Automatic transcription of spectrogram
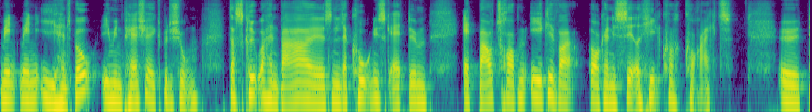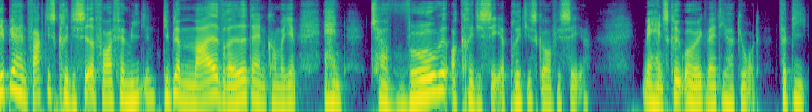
Men, men i hans bog, i min Pasha-ekspedition, der skriver han bare øh, sådan lakonisk, at, øh, at bagtroppen ikke var organiseret helt kor- korrekt. Øh, det bliver han faktisk kritiseret for af familien. De bliver meget vrede, da han kommer hjem, at han tør våge at kritisere britiske officerer. Men han skriver jo ikke, hvad de har gjort, fordi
